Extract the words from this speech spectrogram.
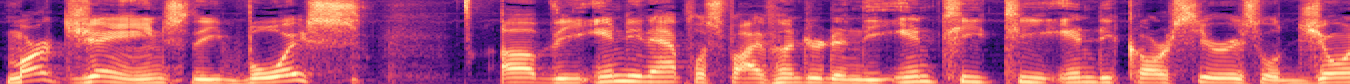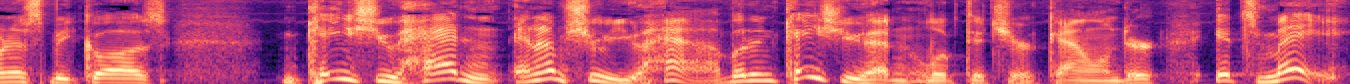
Mark Jaynes, the voice of the Indianapolis 500 and the NTT IndyCar Series, will join us because, in case you hadn't, and I'm sure you have, but in case you hadn't looked at your calendar, it's May.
